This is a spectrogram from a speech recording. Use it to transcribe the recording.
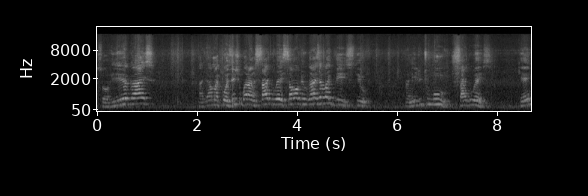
So here, guys, I got my position, but I'm sideways. Some of you guys are like this still. I need you to move sideways. Okay?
